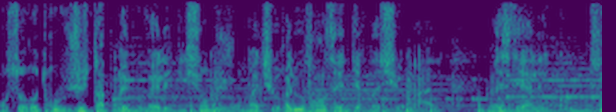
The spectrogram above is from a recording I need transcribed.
On se retrouve juste après une nouvelle édition du journal sur Radio France Internationale. Restez à l'écoute.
